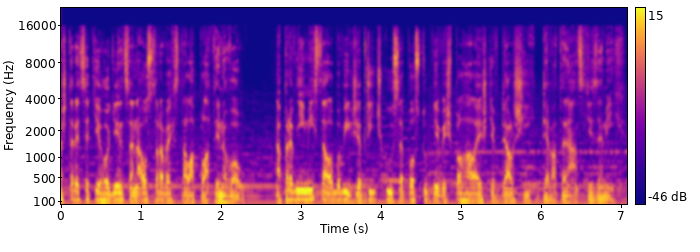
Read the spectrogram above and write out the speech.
48 hodin se na ostrovech stala platinovou. Na první místa albových žebříčků se postupně vyšplhala ještě v dalších 19 zemích.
